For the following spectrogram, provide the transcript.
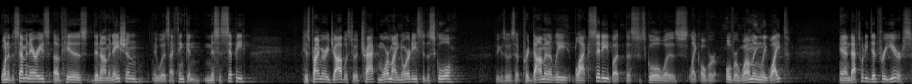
one of the seminaries of his denomination. It was, I think, in Mississippi. His primary job was to attract more minorities to the school because it was a predominantly black city, but the school was like over, overwhelmingly white. And that's what he did for years.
